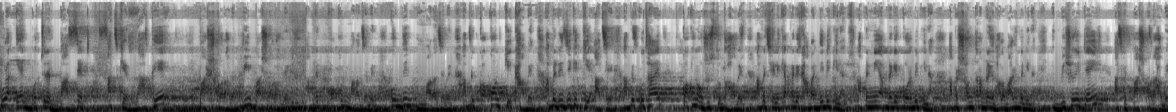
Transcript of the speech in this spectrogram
পুরো এক বছরের বাজেট আজকে রাতে পাশ করা হবে, দিন পাশ করা হবে। আপনি কখন যাবেন? কোন দিন মারা যাবেন? আপনি কখন কি খাবেন? আপনি রিজিকে কি আছে? আপনি কোথায় কখন অসুস্থতা হবেন? আপনার ছেলেকে আপনাকে খাবার দিবে কিনা? আপনার মেয়ে আপনাকে করবে কিনা? আপনার সন্তান আপনাকে ভালোবাসবে কিনা? বিষয়টাই আজকে পাশ করা হবে।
